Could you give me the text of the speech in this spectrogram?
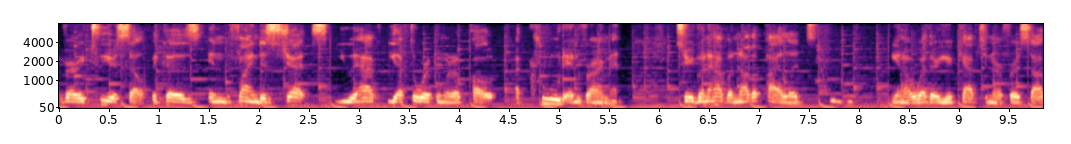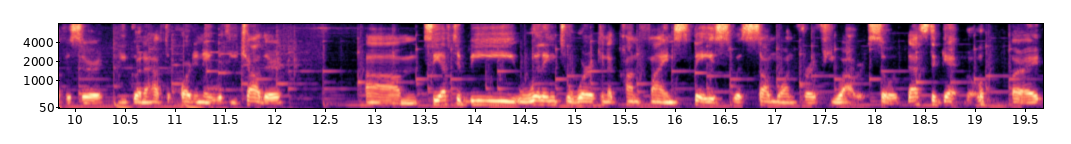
very to yourself because in flying these jets, you have you have to work in what I call a crewed environment. So you're going to have another pilot, mm-hmm. you know, whether you're captain or first officer, you're going to have to coordinate with each other. Um, so you have to be willing to work in a confined space with someone for a few hours. So that's the get go. All right.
